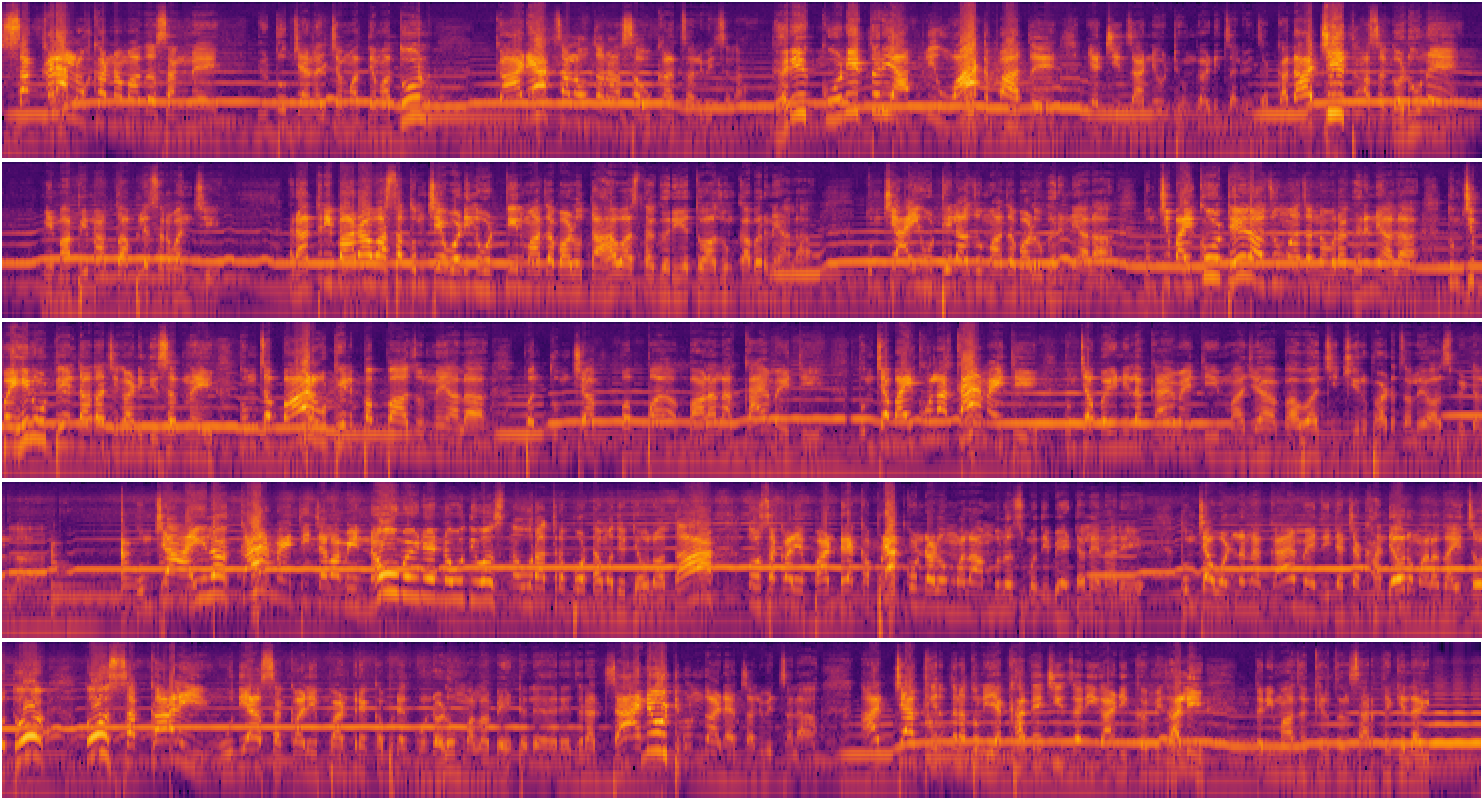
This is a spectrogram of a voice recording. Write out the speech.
सगळ्या लोकांना माझं सांगणं. आहे युट्यूब चॅनलच्या माध्यमातून गाड्या चालवताना सावकाश चालवी चला घरी कोणीतरी आपली वाट पाहते याची जाणीव ठेवून गाडी चालवायचा कदाचित असं घडू नये. मी माफी मागतो आपल्या सर्वांची. रात्री बारा वाजता तुमचे वडील उठतील माझा बाळू दहा वाजता घरी येतो अजून का नाही आला? तुमची आई उठेल अजून माझा बाळू घरी नाही आला. तुमची बायको उठेल अजून माझा नवरा घरी नाही आला. तुमची बहीण उठेल दादाची गाडी दिसत नाही. तुमचा बाळ उठेल पप्पा अजून नाही आला. पण तुमच्या पप्पा बाळाला काय माहिती? तुमच्या बायकोला काय माहिती? तुमच्या बहिणीला काय माहिती? माझ्या भावाची चिरफाड चालू आहे हॉस्पिटलला. तुमच्या आईला काय माहिती? ज्याला मी नऊ महिने नऊ दिवस नऊ रात्र पोटामध्ये ठेवला होता तो सकाळी पांढऱ्या कपड्यात कोंडाळून मला अम्बुलन्समध्ये भेटल येणार आहे. तुमच्या वडिलांना काय माहिती? ज्याच्या खांद्यावर मला जायचं होतं तो सकाळी उद्या सकाळी पांढऱ्या कपड्यात गुंडाळून मला भेटल येणार आहे. जरा जाणीव ठेवून गाड्या चालवीत चला. आजच्या कीर्तनातून एखाद्याची जरी गाडी कमी झाली तरी माझं कीर्तन सार्थकी लागेल.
